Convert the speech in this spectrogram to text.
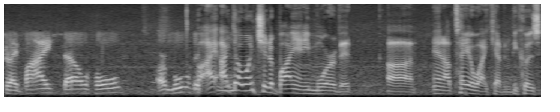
should I buy, sell, hold, or move it? Well, I, I don't want you to buy any more of it, uh, and I'll tell you why, Kevin. Because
